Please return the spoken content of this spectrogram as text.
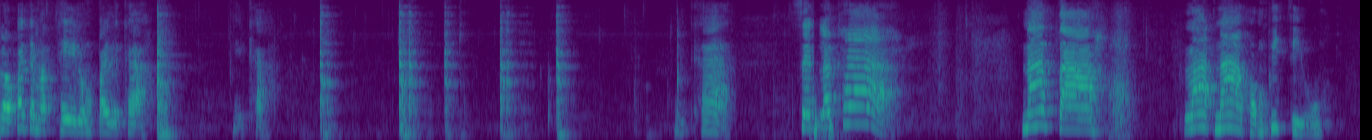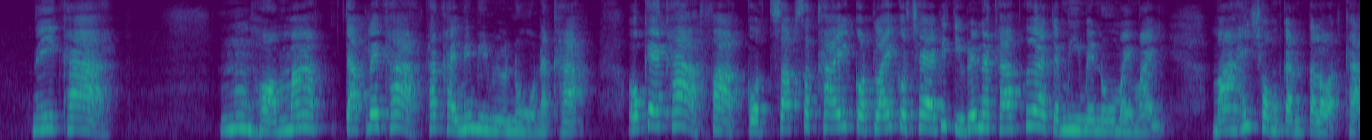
เราก็จะมาเทลงไปเลยค่ะ นี่ค่ะ นี่ค่ะ เสร็จแล้วค่ะ หน้าตาราดหน้าของพี่ติ๋ว นี่ค่ะ อืม หอมมาก จัดเลยค่ะ ถ้าใครไม่มีเมนูนะคะ โอเคค่ะ ฝากกด Subscribe กดไลค์ กดแชร์พี่ติ๋วด้วยนะคะ เพื่อจะมีเมนูใหม่ ๆ มาให้ชมกันตลอดค่ะ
